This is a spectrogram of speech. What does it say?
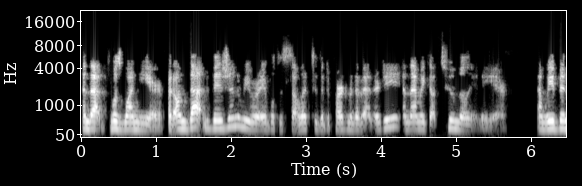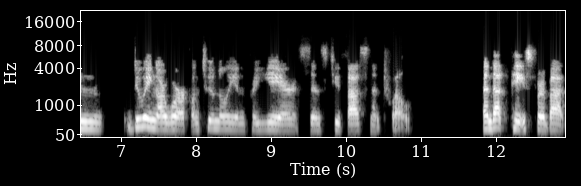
and that was one year. But on that vision, we were able to sell it to the Department of Energy, and then we got two million a year. And we've been doing our work on two million per year since 2012, and that pays for about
